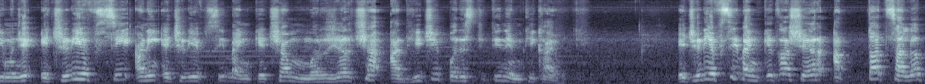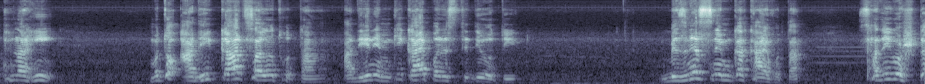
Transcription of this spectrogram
ती म्हणजे एच डी एफ सी आणि एच डी एफ सी बँकेच्या मर्जरच्या आधीची परिस्थिती नेमकी काय होती? एच डी एफ सी बँकेचा शेअर आत्ता चालत नाही. मग तो आधी का चालत होता? आधी नेमकी काय परिस्थिती होती? बिझनेस नेमका काय होता? साधी गोष्ट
